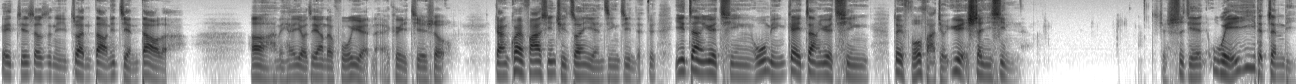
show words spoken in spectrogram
可以接受，是你赚到，你捡到了。啊，你还有这样的福缘呢，可以接受。赶快发心去钻研精进的，就业障越轻，无明盖障越轻，对佛法就越深信。就世间唯一的真理，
